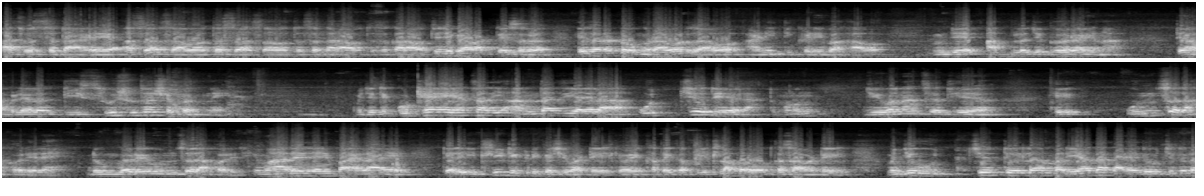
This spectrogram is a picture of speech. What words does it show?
अस्वस्थता आहे असं असावं तसं असावं तसं करावं तसं करावं ते जे काय वाटतंय सगळं हे जरा डोंगरावर जावं आणि तिकडे बघावं. म्हणजे आपलं जे घर आहे ना ते आपल्याला दिसू सुद्धा शकत नाही. म्हणजे ते कुठे आहे याचा आधी अंदाज यायला उच्च ध्येय लागतो म्हणून जीवनाचं ध्येय हे उंच दाखवलेलं आहे. डोंगर उंच दाखवले हिमालय ज्यांनी पाहिला आहे त्याला इथली टेकडी कशी वाटेल किंवा एखादा इथला पर्वत कसा वाटेल? म्हणजे उच्चतेला मर्यादा काय आहे? उच्चतेला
